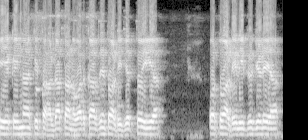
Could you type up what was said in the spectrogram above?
ਇਹ ਕਹਿਣਾ ਕਿ ਤੁਹਾਡਾ ਧੰਨਵਾਦ ਕਰਦੇ ਹਾਂ, ਤੁਹਾਡੀ ਜਿੱਤ ਹੋਈ ਆ। ਔਰ ਤੁਹਾਡੇ ਲੀਡਰ ਜਿਹੜੇ ਆ,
